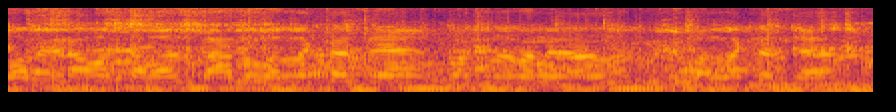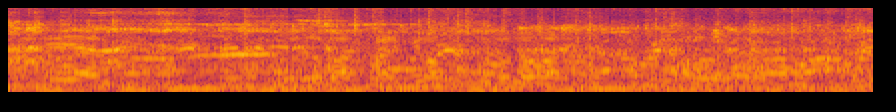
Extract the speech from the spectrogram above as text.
বক্সের আওয়াজ টাওয়াজ গানও ভালো লাগতেছে। মানে আনন্দ করতে ভালো লাগতেছে। এই আর কি। ধন্যবাদ ভাইকে অসংখ্য ধন্যবাদ। ভালো লাগবে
